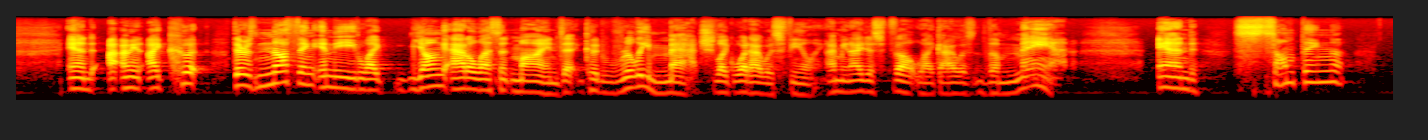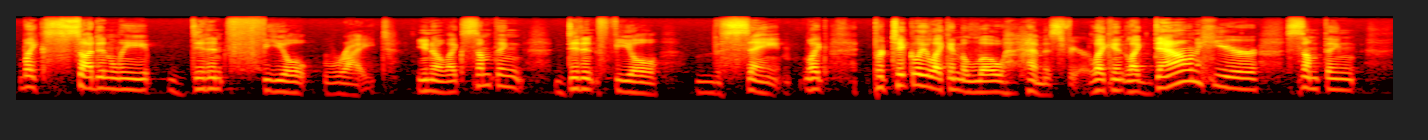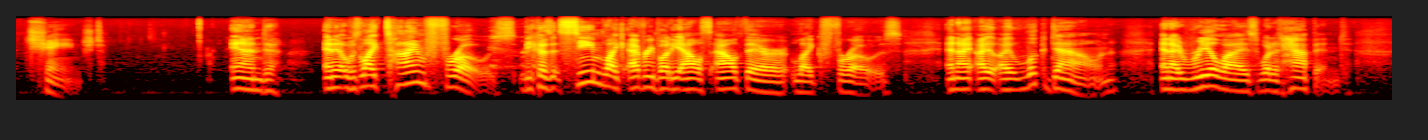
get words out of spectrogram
And I, I mean, I could there's nothing in the like young adolescent mind that could really match like what I was feeling. I mean, I just felt like I was the man. And something like suddenly didn't feel right. You know, like something didn't feel the same. Like particularly like in the low hemisphere. Like in like down here something changed. And and it was like time froze because it seemed like everybody else out there like froze. And I, I, I looked down and I realized what had happened.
